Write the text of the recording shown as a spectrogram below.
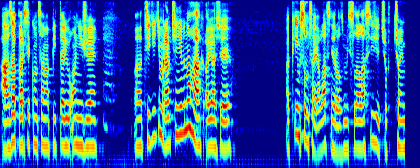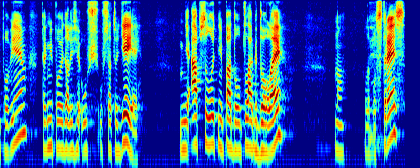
A za pár sekúnd sa ma pýtajú oni, že e, cítite mravčenie v nohách? A ja, že a kým som sa ja vlastne rozmyslela si, že čo, čo im poviem, tak mi povedali, že už, už sa to deje. Mne absolútne padol tlak dole. No, lebo stres.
